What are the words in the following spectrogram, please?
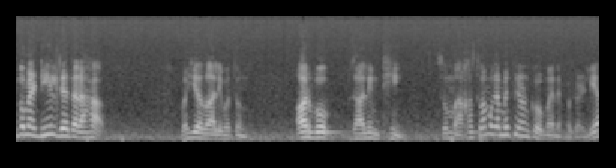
کو میں ڈھیل دیتا رہا۔ وہی ظالمتن اور وہ ظالم تھیں۔ ہوا مگر میں پھر ان کو میں نے پکڑ لیا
